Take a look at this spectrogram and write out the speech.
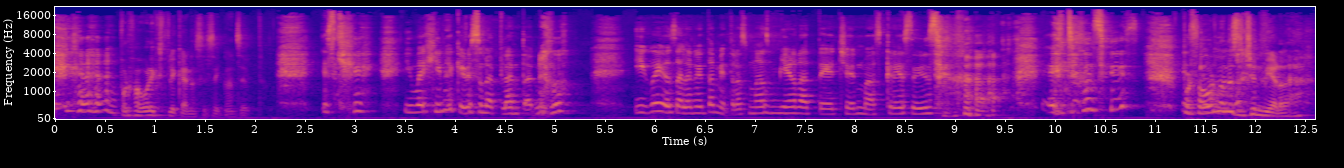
Por favor, explícanos ese concepto. Es que imagina que eres una planta, ¿no? Y güey, o sea, la neta, mientras más mierda te echen, más creces. Entonces. Por favor, no nos echen mierda.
